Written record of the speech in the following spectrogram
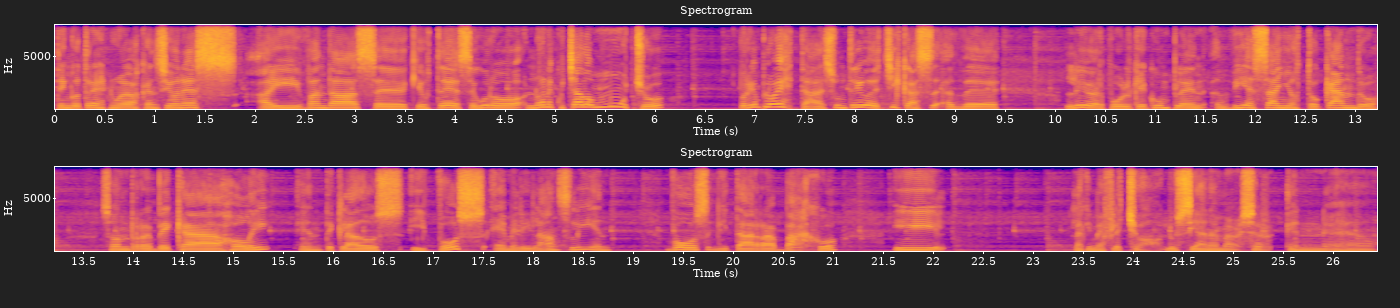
Tengo tres nuevas canciones. Hay bandas eh, que ustedes seguro no han escuchado mucho. Por ejemplo, esta es un trío de chicas de Liverpool que cumplen 10 años tocando. Son Rebecca Holly en teclados y voz, Emily Lansley en voz, guitarra, bajo y la que me flechó, Luciana Mercer en eh,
